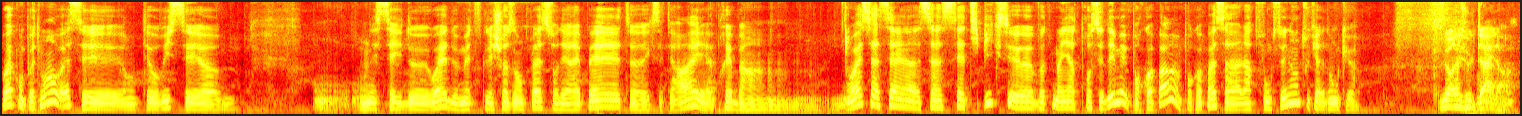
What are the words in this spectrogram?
Ouais, complètement. Ouais, c'est en théorie, c'est euh, on, on essaye de ouais de mettre les choses en place sur des répètes, euh, etc. Et après, ben ouais, c'est assez, c'est assez atypique c'est, euh, votre manière de procéder, mais pourquoi pas hein, Pourquoi pas Ça a l'air de fonctionner en tout cas. Donc euh, Le résultat Ouais. est là.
